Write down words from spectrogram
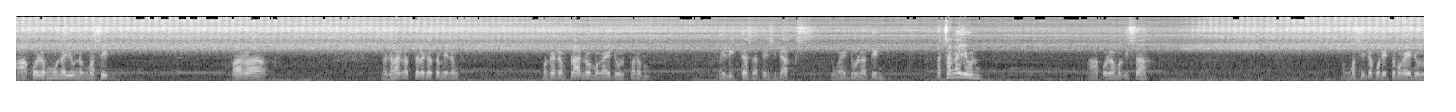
ako lang muna yung nagmasid para naghahanap talaga kami ng magandang plano mga idol para mailigtas natin si Dax yung idol natin. At sa ngayon ako lang mag-isa. Magmasid ako dito mga idol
